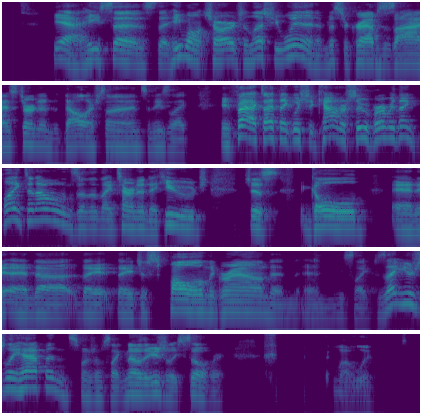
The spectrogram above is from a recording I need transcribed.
yeah, he says that he won't charge unless you win. And Mr. Krabs' eyes turn into dollar signs, and he's like, "In fact, I think we should countersue for everything Plankton owns." And then they turn into huge, just gold, and and uh, they they just fall on the ground. And and he's like, "Does that usually happen?" And SpongeBob's like, "No, they're usually silver, Lovely.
